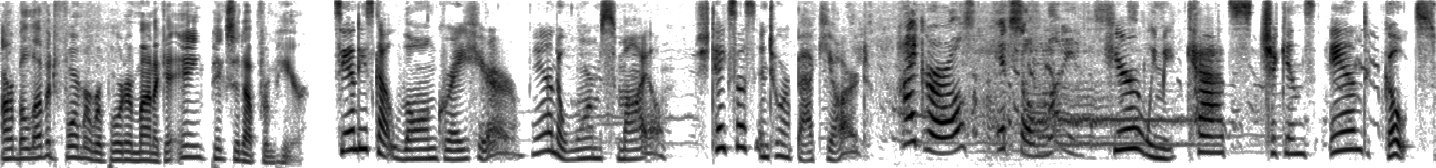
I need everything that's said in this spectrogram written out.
Our beloved former reporter Monica Eng picks it up from here. Sandy's got long gray hair and a warm smile. She takes us into her backyard. Hi, girls. It's so muddy. Here we meet cats, chickens, and goats.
